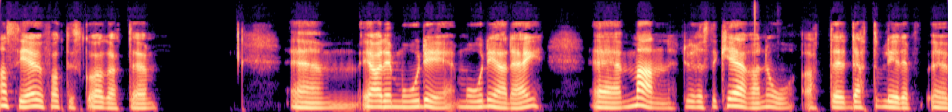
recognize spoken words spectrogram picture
han sier jo faktisk òg at eh, ja, det er modig, modig av deg, eh, men du risikerer nå at eh, dette blir det eh,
